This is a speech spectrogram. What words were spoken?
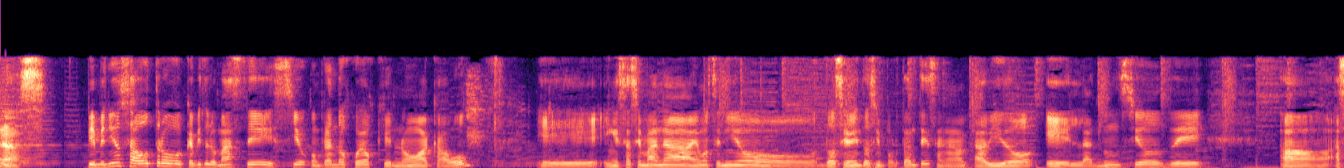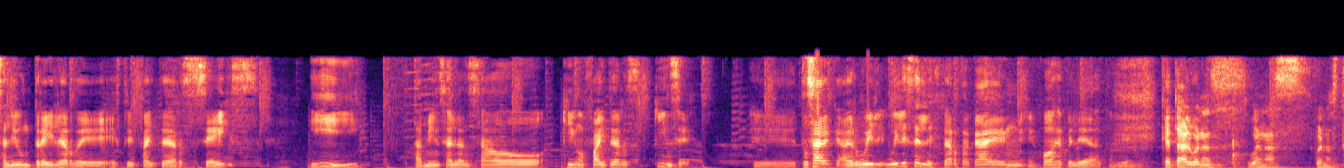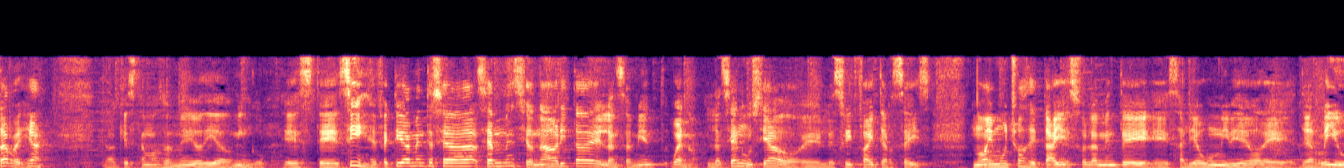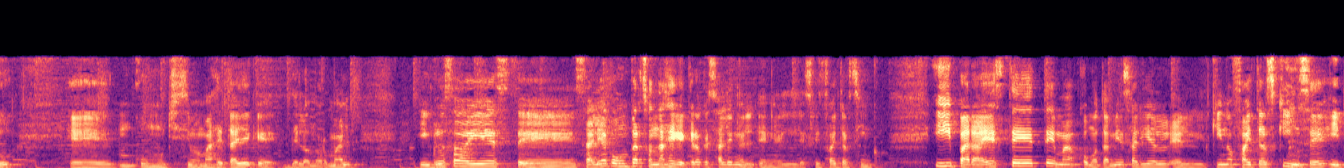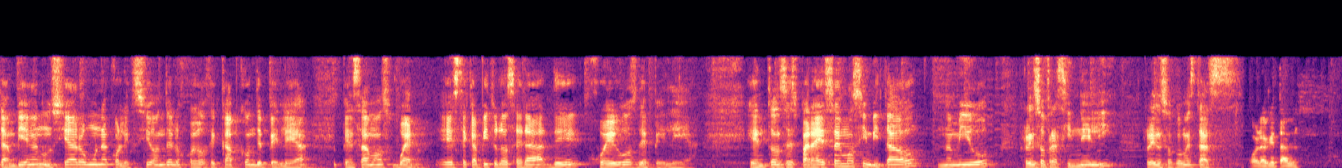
buenas, bienvenidos a otro capítulo más de Sigo comprando juegos que no acabó. Eh, en esta semana hemos tenido dos eventos importantes. Ha, ha habido el anuncio de... ah, ha salido un trailer de Street Fighter 6 y también se ha lanzado King of Fighters 15. Eh, tú sabes, a ver, Will, es el experto acá en, en juegos de pelea también. ¿Qué tal? Buenas, buenas, buenas tardes ya. Aquí estamos al mediodía domingo. Este, sí, efectivamente se ha, se ha mencionado ahorita el lanzamiento, bueno, la- se ha anunciado el Street Fighter 6. No hay muchos detalles, solamente eh, salió un video de, de Ryu eh, con muchísimo más detalle que de lo normal. Incluso ahí este, salía como un personaje que creo que sale en el, en el Street Fighter 5. Y para este tema, como también salía el, el King of Fighters 15 y también anunciaron una colección de los juegos de Capcom de pelea, pensamos, bueno, este capítulo será de juegos de pelea. Entonces, para eso hemos invitado a un amigo, Renzo Frasinelli. Renzo, ¿cómo estás? Hola, ¿qué tal?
